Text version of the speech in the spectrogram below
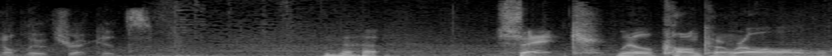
we don't play with Shrek, kids. Shrek will conquer all.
